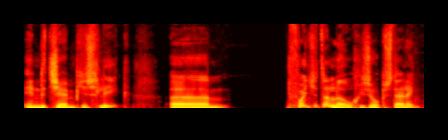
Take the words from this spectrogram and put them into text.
in de Champions League. Ehm, vond je het een logische opstelling?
